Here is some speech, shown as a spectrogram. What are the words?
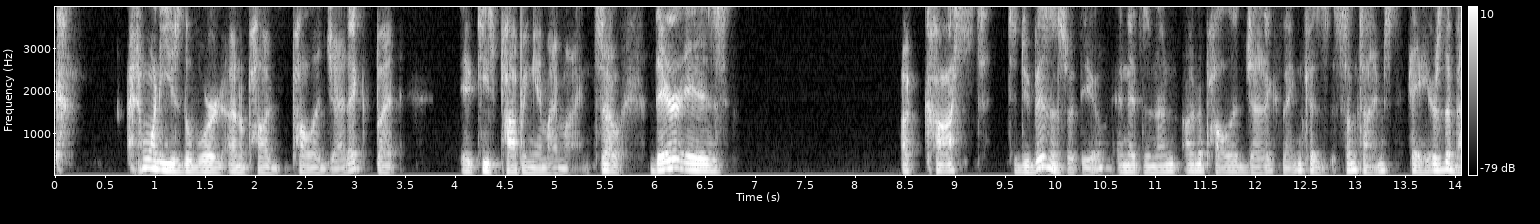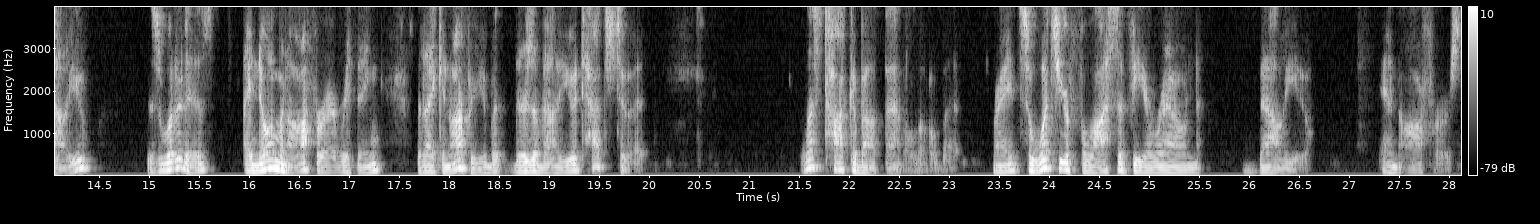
I don't want to use the word unapologetic, but it keeps popping in my mind. So there is a cost to do business with you, and it's an un- unapologetic thing because sometimes, hey, here's the value. This is what it is. I know I'm going to offer everything that I can offer you, but there's a value attached to it let's talk about that a little bit, right? So, what's your philosophy around value and offers?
